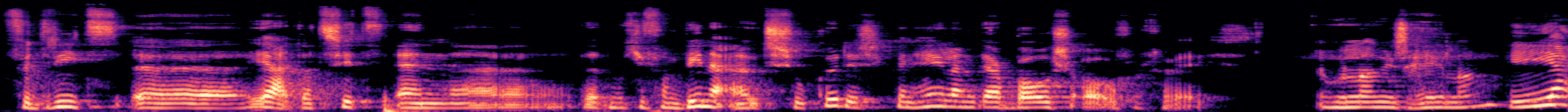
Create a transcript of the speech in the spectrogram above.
Verdriet, eh, ja, dat zit en eh, dat moet je van binnen uitzoeken. Dus ik ben heel lang daar boos over geweest. hoe lang is heel lang? Ja,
